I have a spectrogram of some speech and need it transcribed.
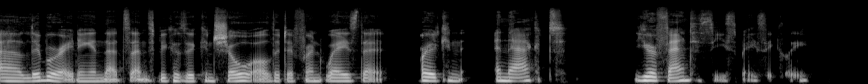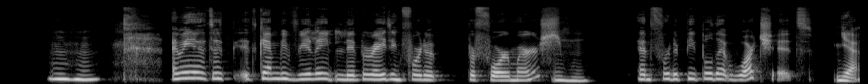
uh, liberating in that sense because it can show all the different ways that, or it can enact your fantasies basically. Hmm i mean it, it, it can be really liberating for the performers hmm and for the people that watch it Yeah.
